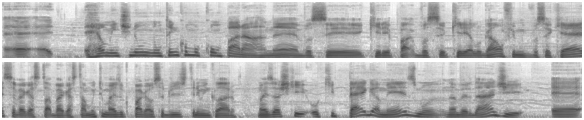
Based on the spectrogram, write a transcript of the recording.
é, é realmente não, não tem como comparar, né? Você querer, você querer alugar um filme que você quer, você vai gastar, vai gastar muito mais do que pagar o serviço de streaming, claro. Mas eu acho que o que pega mesmo, na verdade, é,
